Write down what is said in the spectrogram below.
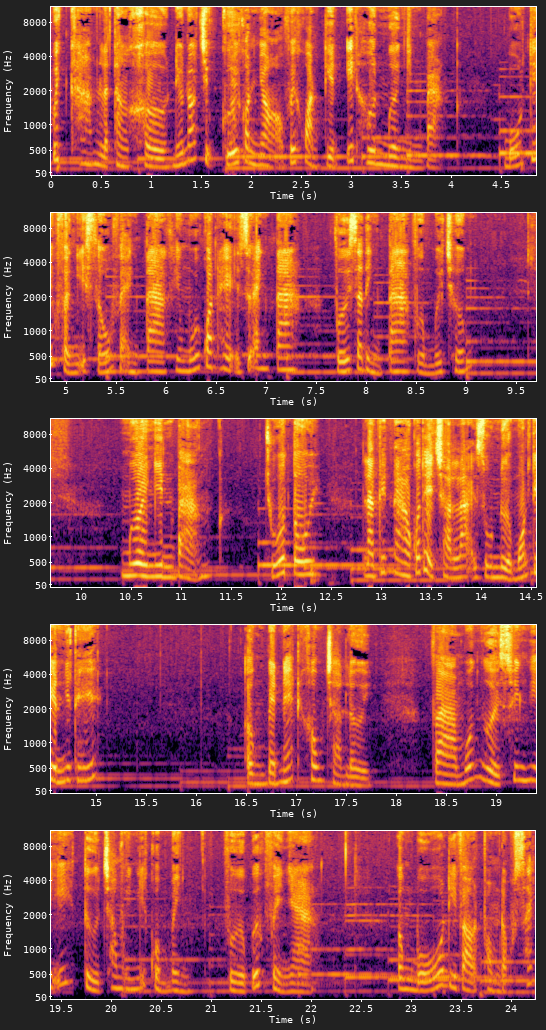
Wickham là thằng khờ Nếu nó chịu cưới con nhỏ với khoản tiền ít hơn 10.000 bảng. Bố tiếc phải nghĩ xấu về anh ta Khi mối quan hệ giữa anh ta Với gia đình ta vừa mới chớm. 10.000 bảng? Chúa tôi, Làm thế nào có thể trả lại dù nửa món tiền như thế? Ông Bennett không trả lời, Và mỗi người suy nghĩ từ trong ý nghĩ của mình Vừa bước về nhà. Ông bố đi vào phòng đọc sách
